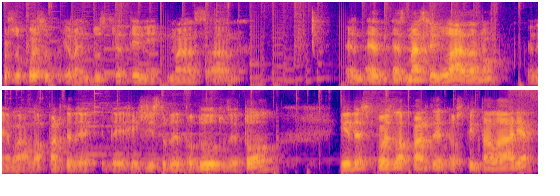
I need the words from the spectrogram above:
por supuesto, porque la industria tiene más, ah, es, más regulada, ¿no? Tiene la, la parte de, de registro de productos, de todo. Y después la parte hospitalaria,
